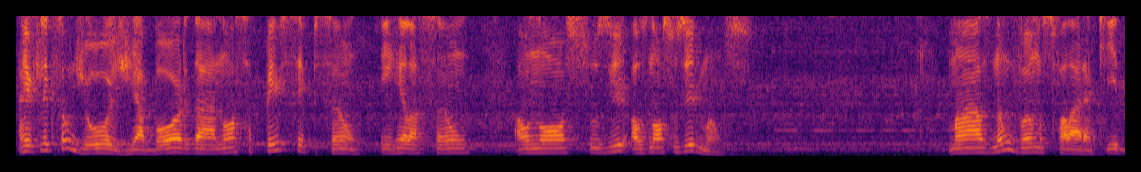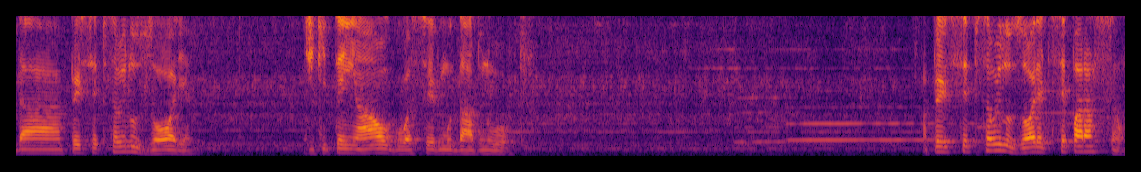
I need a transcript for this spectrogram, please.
A reflexão de hoje aborda a nossa percepção em relação aos nossos, aos nossos irmãos. Mas não vamos falar aqui da percepção ilusória de que tem algo a ser mudado no outro. A percepção ilusória de separação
